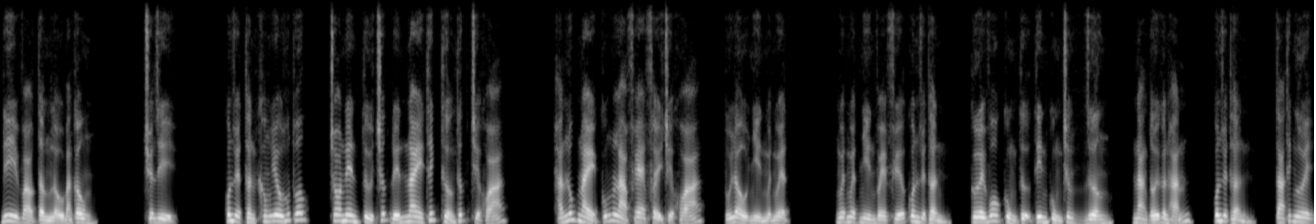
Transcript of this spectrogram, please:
đi vào tầng lầu ban công. Chuyện gì? Quân duyệt thần không yêu hút thuốc, cho nên từ trước đến nay thích thưởng thức chìa khóa. Hắn lúc này cũng là phe phẩy chìa khóa, túi đầu nhìn Nguyệt Nguyệt. Nguyệt Nguyệt nhìn về phía quân duyệt thần, cười vô cùng tự tin cùng Trương Dương, nàng tới gần hắn, quân duyệt thần, ta thích ngươi.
